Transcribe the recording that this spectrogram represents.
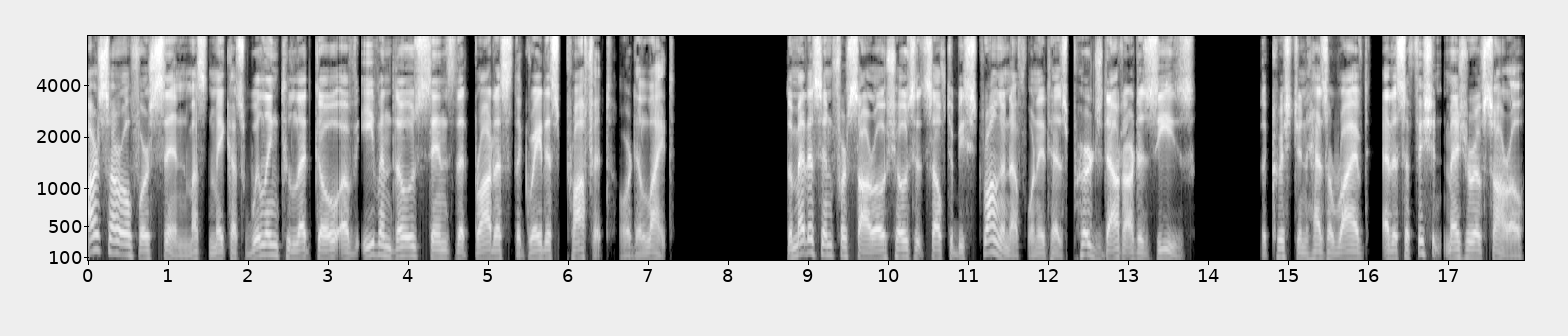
Our sorrow for sin must make us willing to let go of even those sins that brought us the greatest profit or delight. The medicine for sorrow shows itself to be strong enough when it has purged out our disease. The Christian has arrived at a sufficient measure of sorrow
